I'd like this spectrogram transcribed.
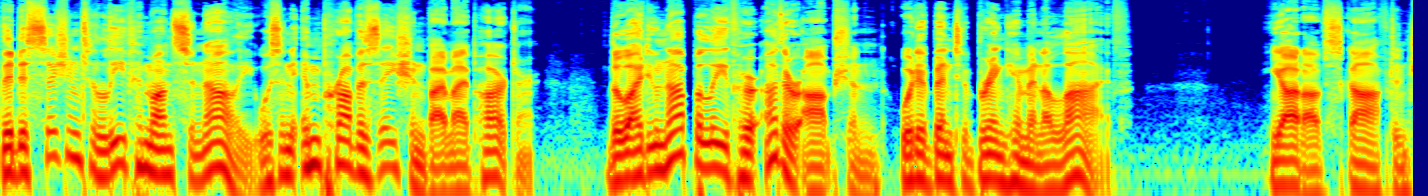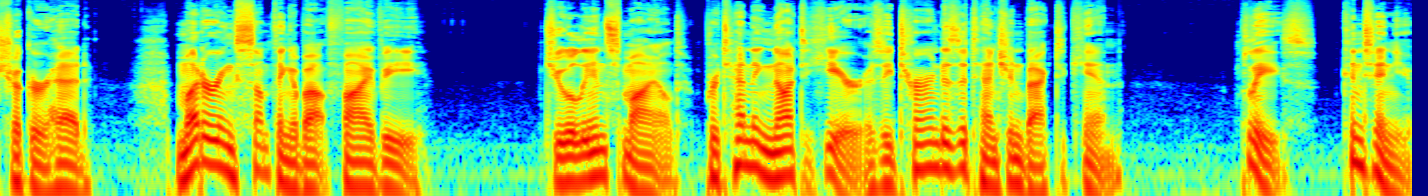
the decision to leave him on Sonali was an improvisation by my partner, though I do not believe her other option would have been to bring him in alive. Yadav scoffed and shook her head, muttering something about 5e. Julian smiled, pretending not to hear as he turned his attention back to Qin. Please, continue.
